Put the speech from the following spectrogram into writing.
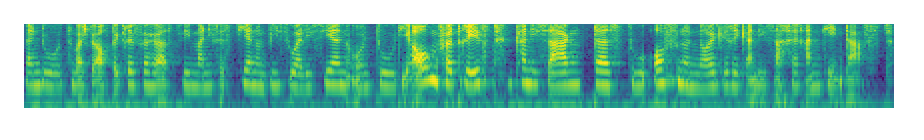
wenn du zum Beispiel auch Begriffe hörst wie manifestieren und visualisieren und du die Augen verdrehst, kann ich sagen, dass du offen und neugierig an die Sache rangehen darfst.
